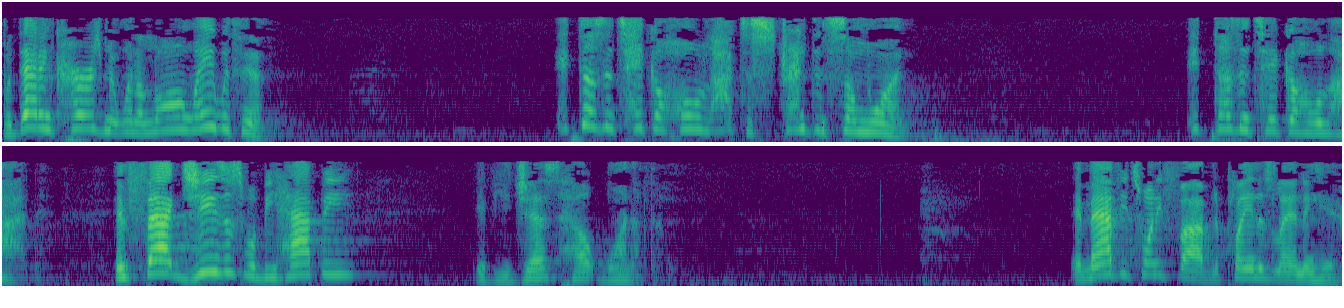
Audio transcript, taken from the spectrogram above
But that encouragement went a long way with him. It doesn't take a whole lot to strengthen someone. It doesn't take a whole lot. In fact, Jesus will be happy if you just help one of them. In Matthew 25, the plane is landing here.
